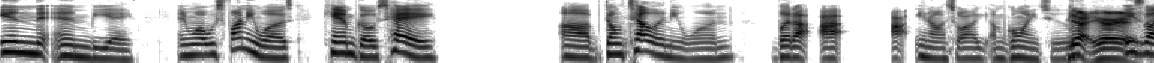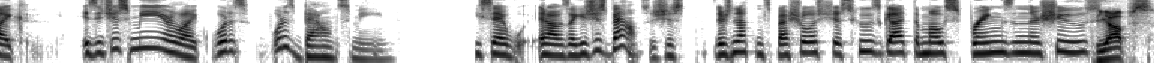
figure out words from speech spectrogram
in the NBA? And what was funny was Cam goes, Hey, uh, don't tell anyone, but I, I, I you know, so I, I'm going to. Yeah, yeah, yeah. He's like, Is it just me or like, what, is, what does bounce mean? He said, and I was like, It's just bounce. It's just, there's nothing special. It's just who's got the most springs in their shoes the ups.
